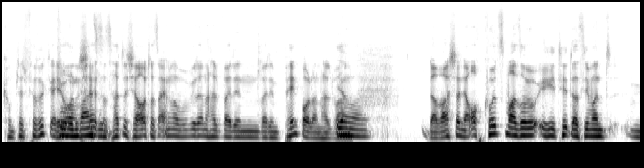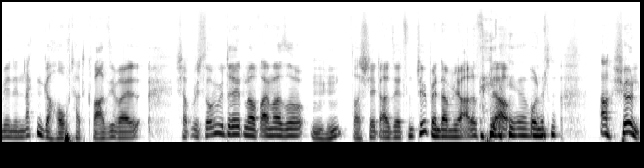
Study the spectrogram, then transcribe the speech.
komplett verrückt, ey. Boah, Ohne Scheiß, Wahnsinn. das hatte ich ja auch das eine Mal, wo wir dann halt bei den, bei den Paintballern halt waren. Ja, Mann. da war ich dann ja auch kurz mal so irritiert, dass jemand mir in den Nacken gehaucht hat quasi, weil ich habe mich so umgedreht und auf einmal so, mhm, da steht also jetzt ein Typ hinter mir, alles klar. Ja, und ach, schön.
